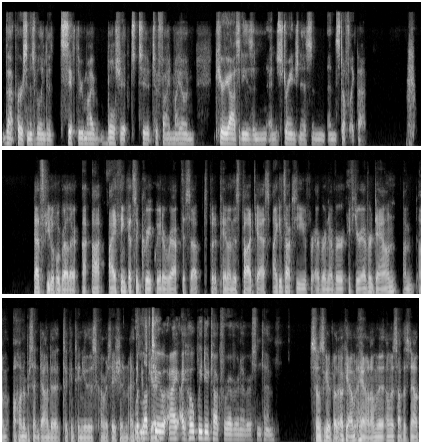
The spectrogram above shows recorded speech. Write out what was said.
that person is willing to sift through my bullshit to to find my own curiosities and and strangeness and and stuff like that. That's beautiful brother. I, I, I think that's a great way to wrap this up to put a pin on this podcast. I could talk to you forever and ever. If you're ever down i'm i'm 100% down to to continue this conversation. I think would love good. to. I, I hope we do talk forever and ever sometime Sounds good, brother. Okay, I'm hang on. I'm gonna I'm gonna stop this now.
